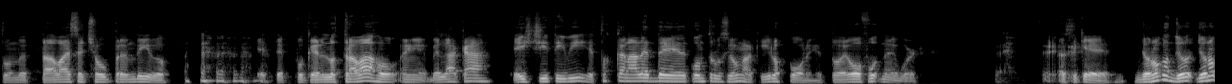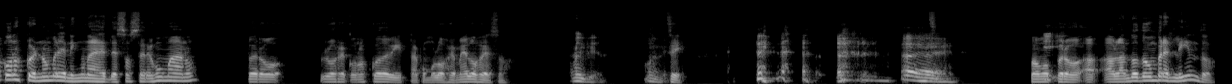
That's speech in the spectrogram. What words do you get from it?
donde estaba ese show prendido. Este, porque en los trabajos, en, ¿verdad? Acá, HGTV, estos canales de construcción aquí los ponen. Esto es All Food Network. Sí, Así sí, que yo no, yo, yo no conozco el nombre de ninguna de esos seres humanos, pero los reconozco de vista, como los gemelos esos. Muy bien, muy bien. Sí. Ay, Como, Y- pero a- hablando de hombres lindos.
